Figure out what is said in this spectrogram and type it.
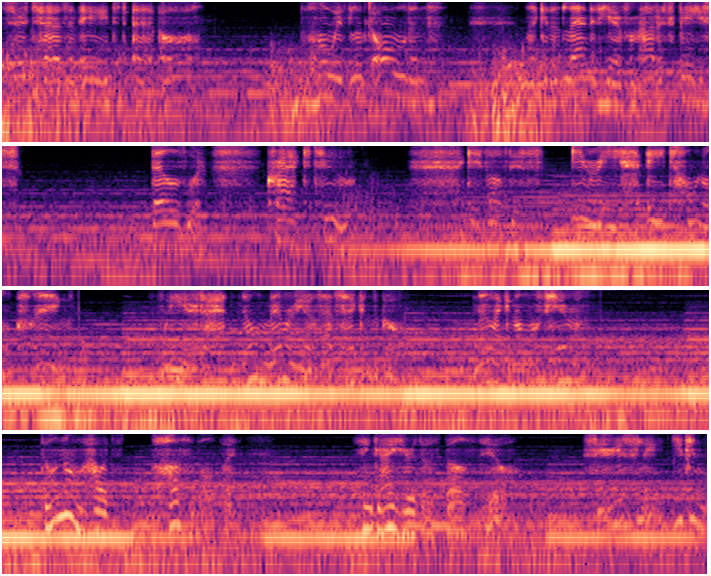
Church hasn't aged at all. Always looked old and like it had landed here from outer space. Bells were cracked too. Gave off this eerie, atonal clang. Weird, I had no memory of that seconds how it's possible, but I think I hear those bells too. Seriously? You can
